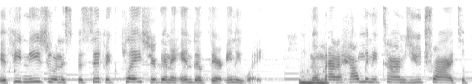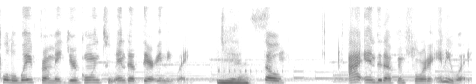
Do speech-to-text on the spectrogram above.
If he needs you in a specific place, you're going to end up there anyway. Mm-hmm. No matter how many times you try to pull away from it, you're going to end up there anyway. Yes. So I ended up in Florida anyway.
